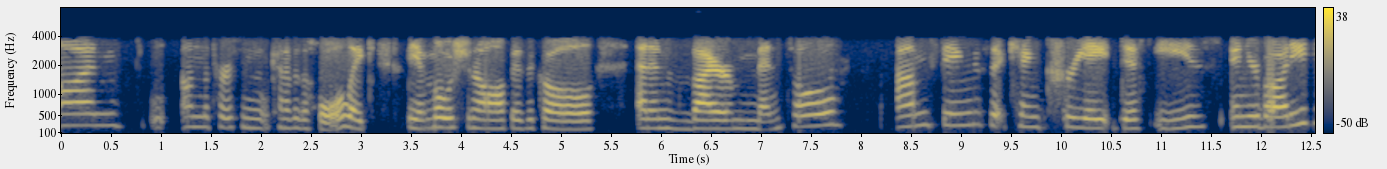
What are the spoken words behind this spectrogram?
on on the person kind of as a whole, like the emotional, physical, and environmental um, things that can create dis-ease in your body.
